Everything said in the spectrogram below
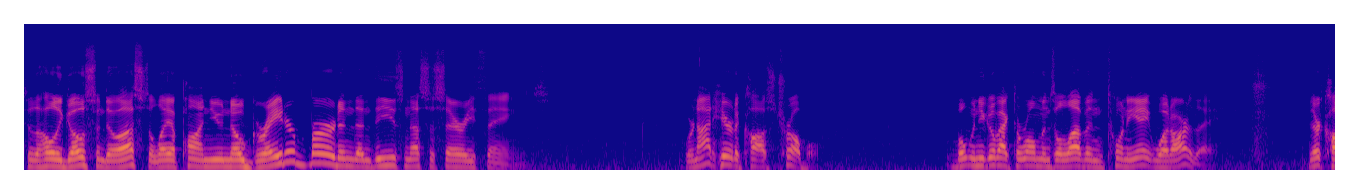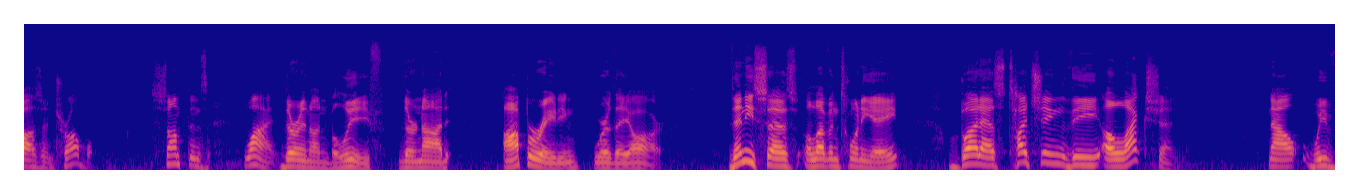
to the Holy Ghost and to us to lay upon you no greater burden than these necessary things. We're not here to cause trouble. But when you go back to Romans 11 28, what are they? They're causing trouble. Something's, why? They're in unbelief. They're not operating where they are. Then he says, 1128, but as touching the election. Now, we've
